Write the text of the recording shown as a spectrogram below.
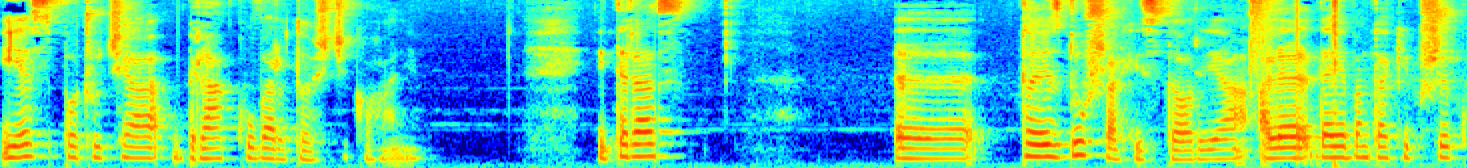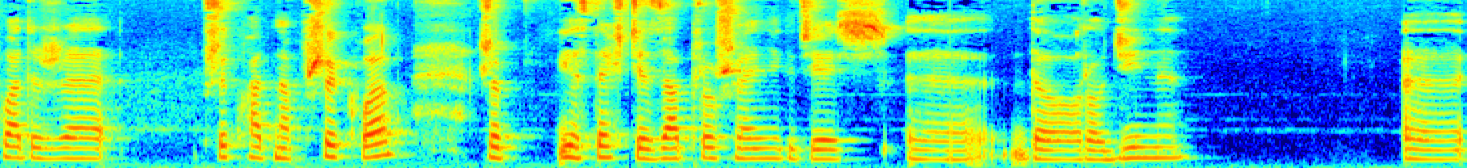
jest poczucia braku wartości, kochani. I teraz e, to jest dłuższa historia, ale daję Wam taki przykład, że przykład na przykład, że jesteście zaproszeni gdzieś e, do rodziny, e,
